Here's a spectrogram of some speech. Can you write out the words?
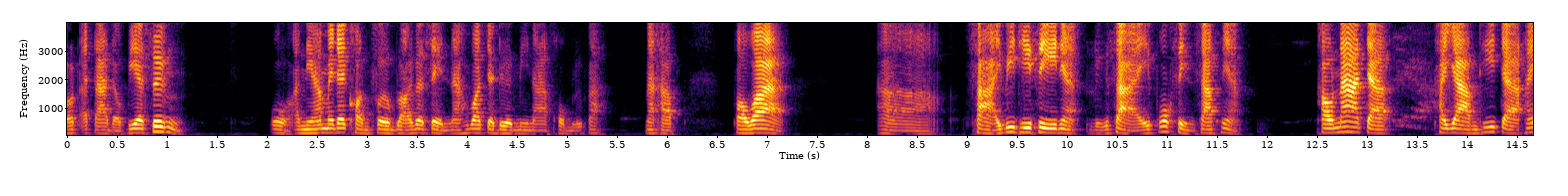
ลดอัตราดอกเบี้ยซึ่ง โอ้อันนี้ไม่ได้คอนเฟิร์มร้อยเปอร์เซ็นต์นะว่าจะเดือนมีนาคมหรือเปล่านะครับ เพราะว่า สาย BTC เนี่ย หรือสายพวกสินทรัพย์เนี่ยเขาน่าจะพยายามที่จะให้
